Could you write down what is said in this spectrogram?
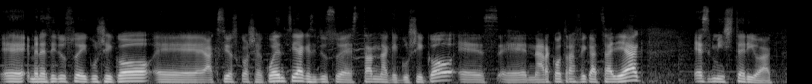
E, hemen ez dituzue ikusiko e, akziozko sekuentziak, ez dituzue estandak ikusiko, ez e, narkotrafikatzaileak, ez misterioak.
